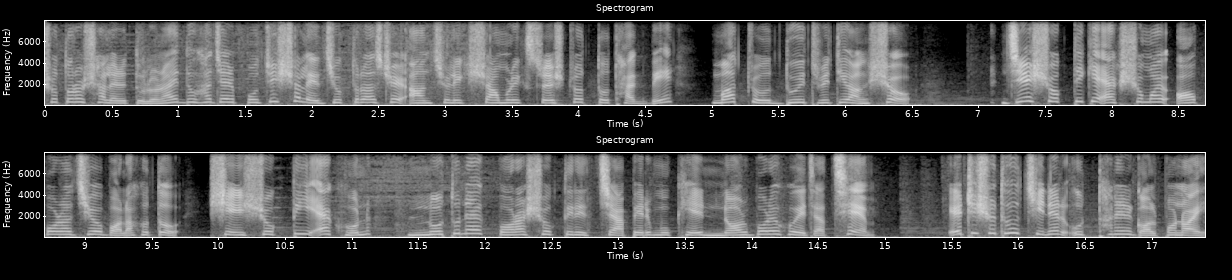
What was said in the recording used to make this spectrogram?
সতেরো সালের তুলনায় দু হাজার পঁচিশ সালে যুক্তরাষ্ট্রের আঞ্চলিক সামরিক শ্রেষ্ঠত্ব থাকবে মাত্র দুই তৃতীয়াংশ। যে শক্তিকে একসময় অপরাজেয় বলা হতো, সেই শক্তি এখন নতুন এক পরাশক্তির চাপের মুখে নরবরে হয়ে যাচ্ছে। এটি শুধু চীনের উত্থানের গল্প নয়,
